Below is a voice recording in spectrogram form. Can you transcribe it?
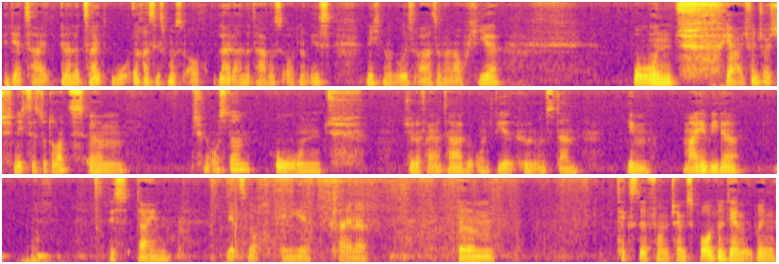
in der Zeit, in einer Zeit, wo Rassismus auch leider an der Tagesordnung ist, nicht nur in den USA, sondern auch hier. Und ja, ich wünsche euch nichtsdestotrotz ähm, schöne Ostern und schöne Feiertage und wir hören uns dann im Mai wieder. Bis dahin jetzt noch einige kleine ähm, Texte von James Baldwin, der im Übrigen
